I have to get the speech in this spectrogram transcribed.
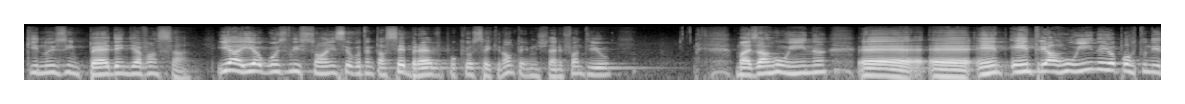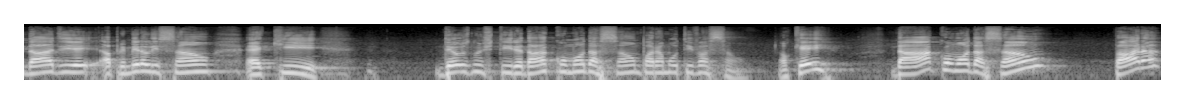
que nos impedem de avançar. E aí algumas lições, eu vou tentar ser breve, porque eu sei que não tem ministério infantil, mas a ruína, é, é, entre a ruína e a oportunidade, a primeira lição é que Deus nos tira da acomodação para a motivação, ok? Da acomodação para.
